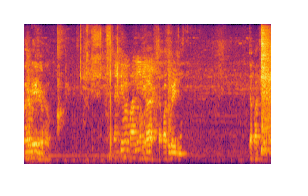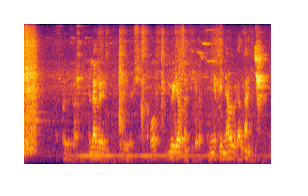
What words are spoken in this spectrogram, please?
പരിപാടി കേട്ടോ. ചപ്പാത്തി കഴിക്കുന്നു ചപ്പാത്തി. എല്ലാം കഴിഞ്ഞു. അപ്പോൾ ഈ വീഡിയോ അവസാനിപ്പിക്കാം. ഇനി പിന്നാളെ വിടാം. അത് കാണിക്കും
